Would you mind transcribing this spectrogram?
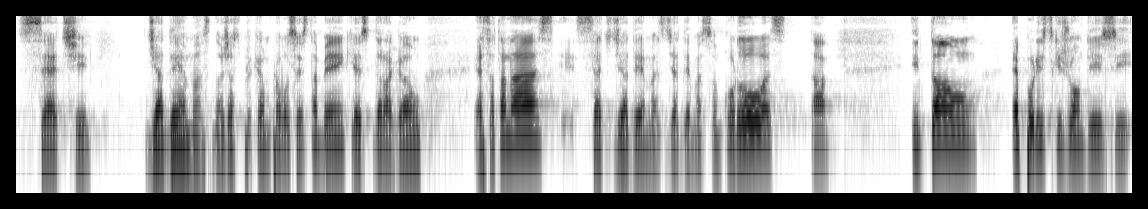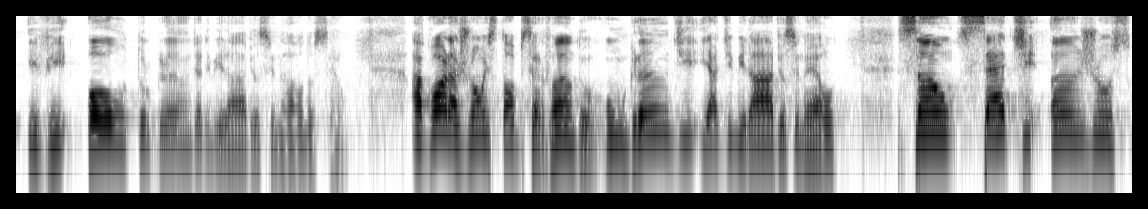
sete diademas. Nós já explicamos para vocês também que esse dragão é Satanás, sete diademas, diademas são coroas, Tá? Então, é por isso que João disse: E vi outro grande, admirável sinal no céu. Agora, João está observando um grande e admirável sinal. São sete anjos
